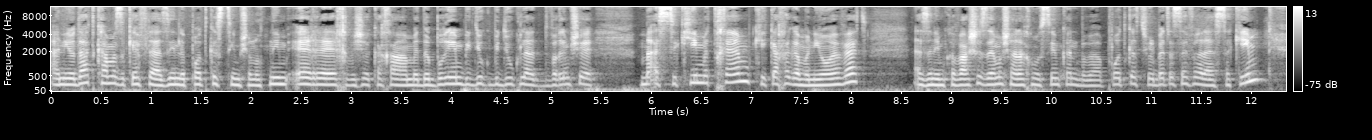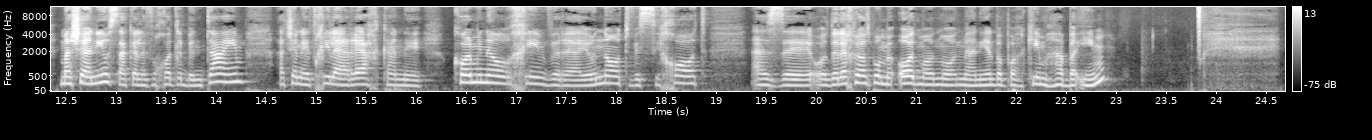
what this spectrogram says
אני יודעת כמה זה כיף להאזין לפודקאסטים שנותנים ערך ושככה מדברים בדיוק בדיוק לדברים שמעסיקים אתכם, כי ככה גם אני אוהבת. אז אני מקווה שזה מה שאנחנו עושים כאן בפודקאסט של בית הספר לעסקים. מה שאני עושה כאן לפחות לבינתיים, עד שאני אתחיל לארח כאן uh, כל מיני אורחים וראיונות ושיחות. אז uh, עוד הולך להיות פה מאוד מאוד מאוד מעניין בפרקים הבאים.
